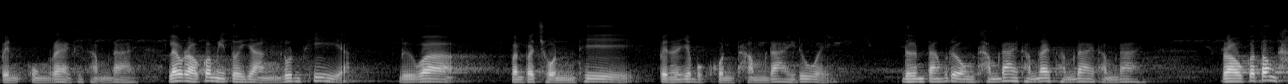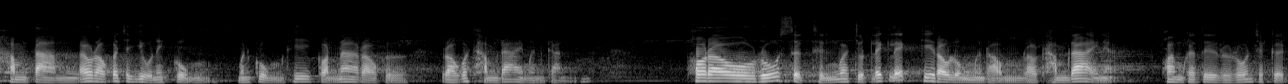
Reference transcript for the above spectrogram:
เป็นองค์แรกที่ทำได้ แล้วเราก็มีตัวอย่างรุ่นพี่หรือว่าบรรพชนที่เป็นอริยบุคคลทำได้ด้วย เดินตามพระองค์ทำได้ทำได้ทำได้ทำได้ เราก็ต้องทำตามแล้วเราก็จะอยู่ในกลุ่ม เหมือนกลุ่มที่ก่อนหน้าเราคือ เราก็ทำได้เหมือนกัน พอเรารู้สึกถึงว่าจุดเล็ก ๆ ที่เราลงมือทำเราทำได้เนี่ยความกระตือรือร้นจะเกิด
